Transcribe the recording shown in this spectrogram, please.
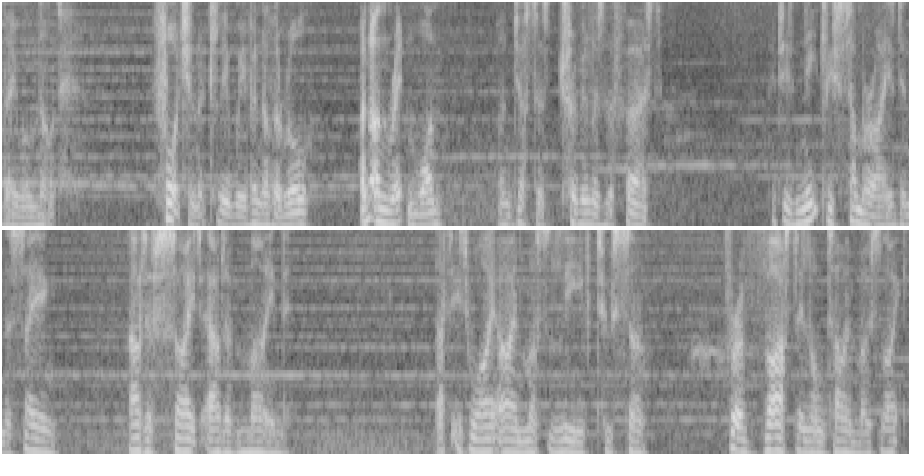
they will not. Fortunately, we've another rule, an unwritten one, and just as trivial as the first. It is neatly summarized in the saying, out of sight, out of mind. That is why I must leave Toussaint. For a vastly long time, most like.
